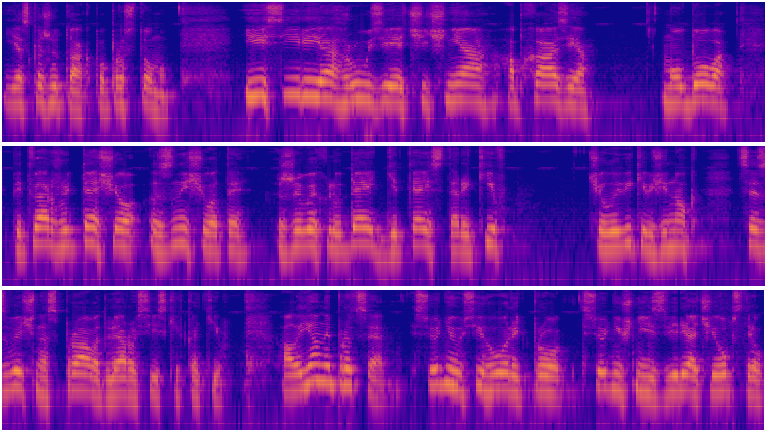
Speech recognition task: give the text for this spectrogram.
Я скажу так, по-простому. І Сірія, Грузія, Чечня, Абхазія. Молдова підтверджують те, що знищувати живих людей, дітей, стариків, чоловіків, жінок це звична справа для російських катів. Але я не про це. Сьогодні усі говорять про сьогоднішній звірячий обстріл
